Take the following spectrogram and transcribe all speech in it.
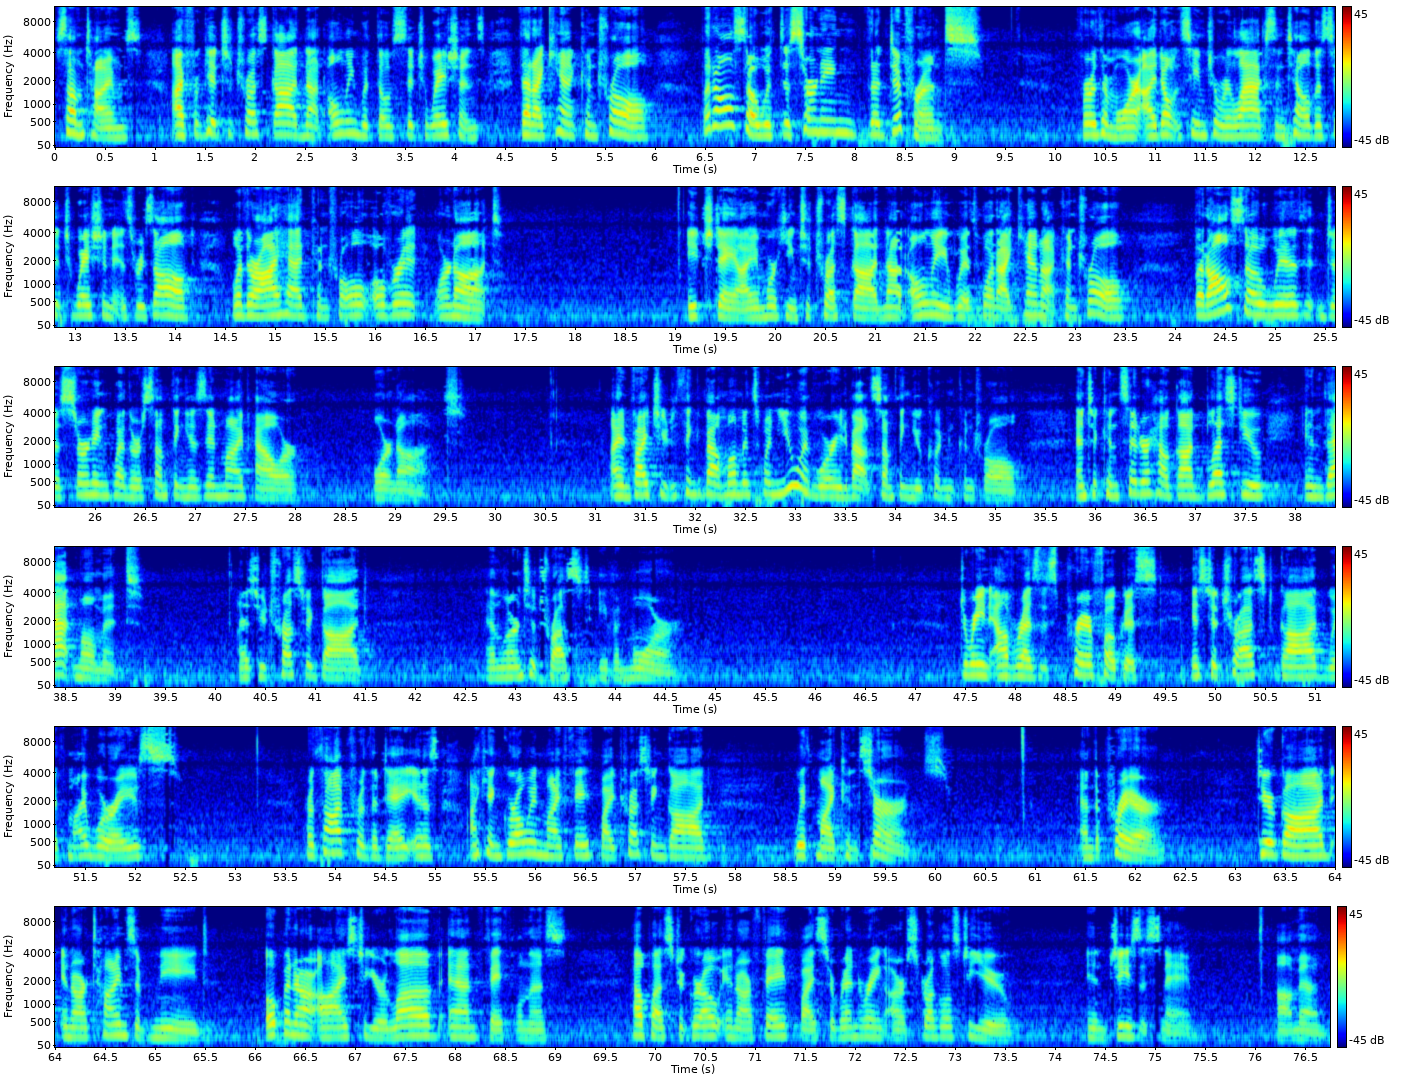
Sometimes I forget to trust God not only with those situations that I can't control, but also with discerning the difference Furthermore, I don't seem to relax until the situation is resolved, whether I had control over it or not. Each day I am working to trust God not only with what I cannot control, but also with discerning whether something is in my power or not. I invite you to think about moments when you have worried about something you couldn't control and to consider how God blessed you in that moment as you trusted God and learn to trust even more. Doreen Alvarez's prayer focus is to trust God with my worries. Her thought for the day is, I can grow in my faith by trusting God with my concerns. And the prayer, Dear God, in our times of need, open our eyes to your love and faithfulness. Help us to grow in our faith by surrendering our struggles to you. In Jesus' name, amen.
